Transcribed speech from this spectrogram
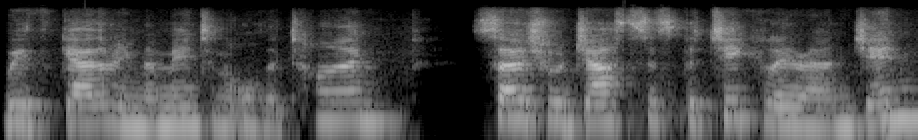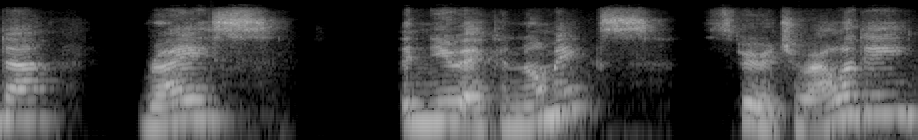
with gathering momentum all the time. Social justice, particularly around gender, race, the new economics, spirituality,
